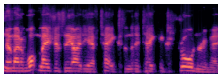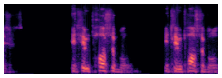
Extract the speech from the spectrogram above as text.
no matter what measures the IDF takes, and they take extraordinary measures, it's impossible. It's impossible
